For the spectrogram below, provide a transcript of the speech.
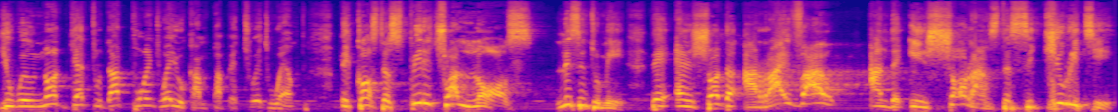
You will not get to that point where you can perpetuate wealth. Because the spiritual laws listen to me they ensure the arrival and the insurance the security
